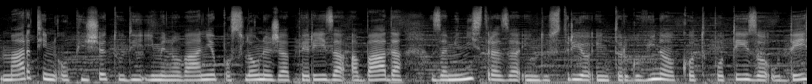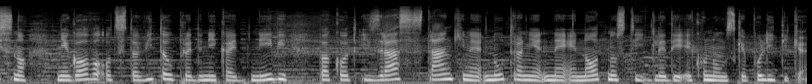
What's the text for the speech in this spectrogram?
Martin opiše tudi imenovanje poslovneža Pereza Abada za ministra za industrijo in trgovino kot potezo v desno, njegovo odstavitev pred nekaj dnevi pa kot izraz strankine notranje neenotnosti glede ekonomske politike.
